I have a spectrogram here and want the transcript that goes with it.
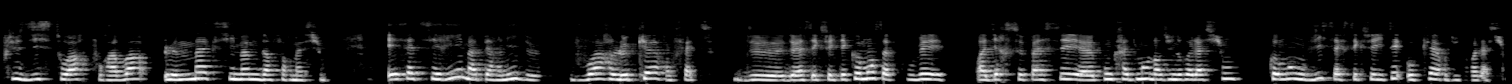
plus d'histoires pour avoir le maximum d'informations. Et cette série m'a permis de voir le cœur en fait de, de la sexualité, comment ça pouvait, on va dire, se passer euh, concrètement dans une relation, comment on vit sa sexualité au cœur d'une relation.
